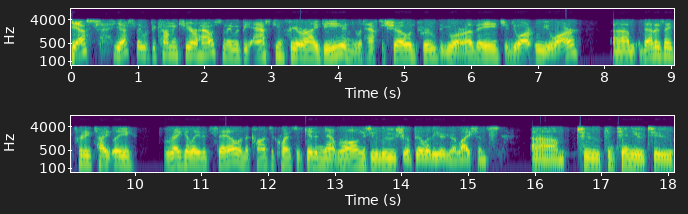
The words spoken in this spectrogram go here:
Yes, yes, they would be coming to your house and they would be asking for your ID, and you would have to show and prove that you are of age and you are who you are. Um, that is a pretty tightly regulated sale, and the consequence of getting that wrong is you lose your ability or your license um, to continue to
